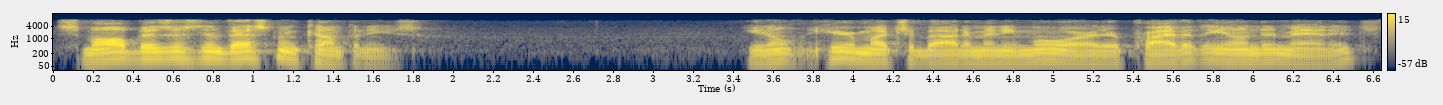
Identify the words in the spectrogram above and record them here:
Small business investment companies. You don't hear much about them anymore. They're privately owned and managed.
